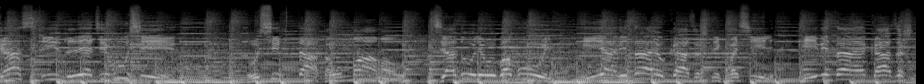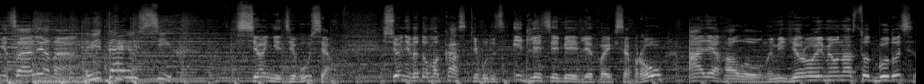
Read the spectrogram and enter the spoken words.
Казки для дзівусі. Усіх татаў, мамаў, дзядуляў і бабуль. І я вітаю казачнік Васіль і вітае казачніца Алена. Вітаю ўсіх. Сёння дзівуся. Сёння, вядома, казкі будуць і для цябе, і для тваіх сяброў, але галоўнымі героямі ў нас тут будуць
